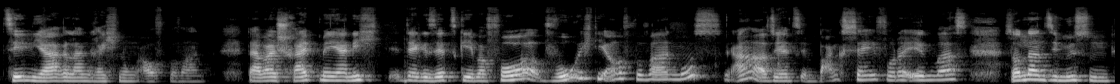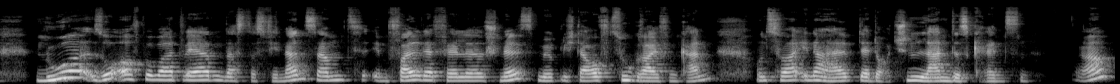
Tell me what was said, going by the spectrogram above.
zehn Jahre lang Rechnungen aufbewahren. Dabei schreibt mir ja nicht der Gesetzgeber vor, wo ich die aufbewahren muss. Ja, also jetzt im Banksafe oder irgendwas, sondern sie müssen nur so aufbewahrt werden, dass das Finanzamt im Fall der Fälle schnellstmöglich darauf zugreifen kann. Und zwar innerhalb der deutschen Landesgrenzen. Ja?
